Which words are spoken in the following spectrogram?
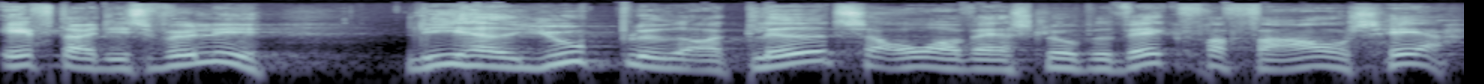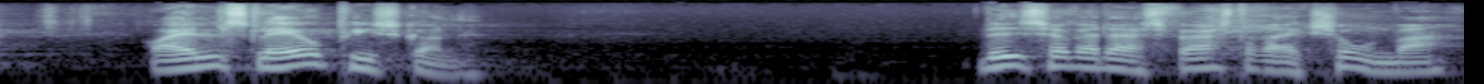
efter at de selvfølgelig lige havde jublet og glædet sig over at være sluppet væk fra faraos her og alle slavepiskerne. Ved I så, hvad deres første reaktion var?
